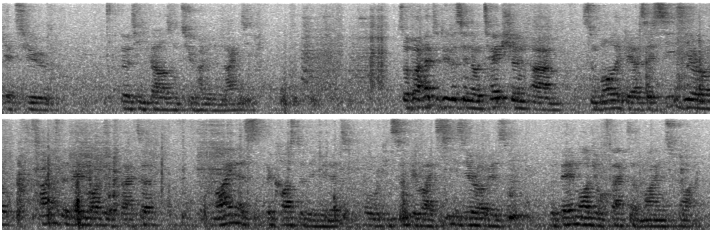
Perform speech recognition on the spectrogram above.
gets you 13,290. So if I had to do this in notation, um, symbolically, I'd say C0 times the bare module factor minus the cost of the unit, or we can simply write C0 is the bare module factor minus 1.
